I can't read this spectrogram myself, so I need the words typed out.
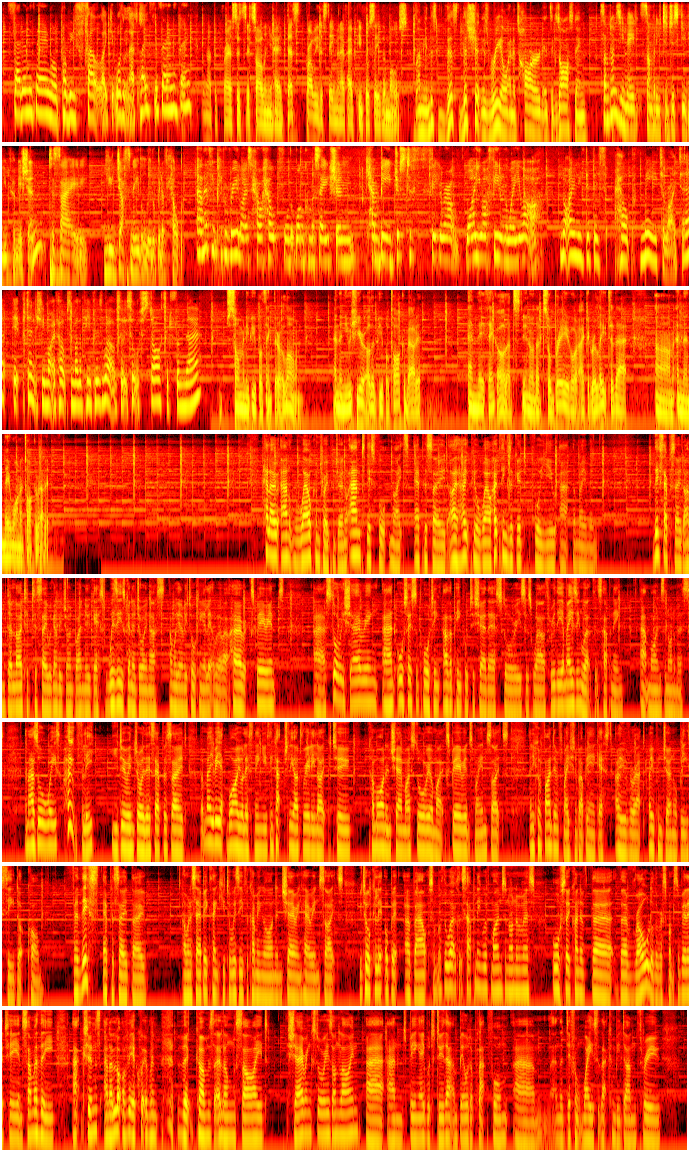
said anything or probably felt like it wasn't their place to say anything. You're not depressed. It's it's all in your head. That's probably the statement I've had people say the most. I mean, this this this shit is real and it's hard. It's exhausting. Sometimes you need somebody to just give you permission to say you just need a little bit of help. And I don't think people realize how helpful that one conversation can be just to figure out why you are feeling the way you are not only did this help me to write it, it potentially might have helped some other people as well. So it sort of started from there. So many people think they're alone. And then you hear other people talk about it and they think, oh, that's, you know, that's so brave or I could relate to that. Um, and then they want to talk about it. Hello and welcome to Open Journal and to this fortnight's episode. I hope you're well. Hope things are good for you at the moment. This episode, I'm delighted to say we're going to be joined by a new guest. Wizzy's going to join us, and we're going to be talking a little bit about her experience, uh, story sharing, and also supporting other people to share their stories as well through the amazing work that's happening at Minds Anonymous. And as always, hopefully, you do enjoy this episode, but maybe while you're listening, you think actually I'd really like to come on and share my story or my experience, my insights. And you can find information about being a guest over at openjournalbc.com. For this episode, though, I want to say a big thank you to Wizzy for coming on and sharing her insights. We talk a little bit about some of the work that's happening with Minds Anonymous, also kind of the the role or the responsibility and some of the actions and a lot of the equipment that comes alongside sharing stories online uh, and being able to do that and build a platform um, and the different ways that that can be done through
